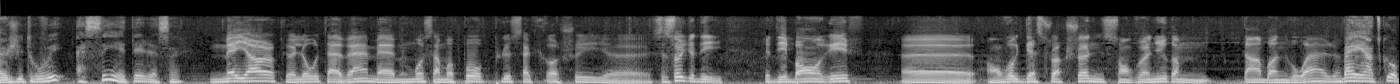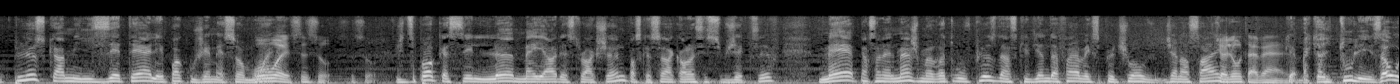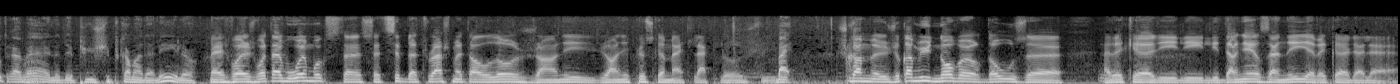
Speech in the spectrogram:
j'ai trouvé assez intéressant. Meilleur que l'autre avant, mais moi, ça m'a pas plus accroché. euh, c'est sûr qu'il y, y a des bons riffs. Euh, on voit que Destruction, ils sont revenus comme la bonne voie. Là. Ben, en tout cas, plus comme ils étaient à l'époque où j'aimais ça, moi. oui, c'est ça, c'est ça. Je dis pas que c'est le meilleur Destruction, parce que ça, encore là, c'est subjectif. Mais, personnellement, je me retrouve plus dans ce qu'ils viennent de faire avec Spiritual Genocide. Que l'autre avant. Que, ben, que tous les autres avant, là, depuis je sais plus combien d'années. Ben, je vais, je vais t'avouer, moi, que ce, type de trash metal-là, j'en ai, ai plus que ma claque, là. Ben. suis comme, j'ai comme eu une overdose euh, avec euh, les, les, les dernières années, avec euh, la, la, la,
